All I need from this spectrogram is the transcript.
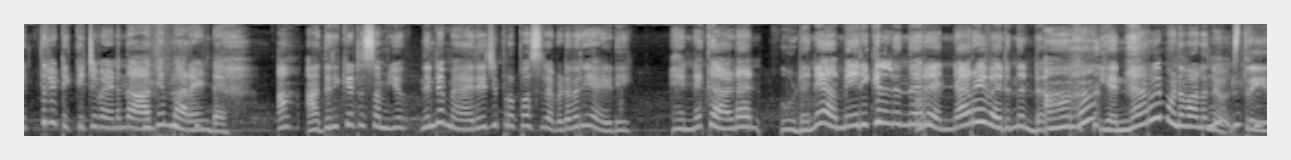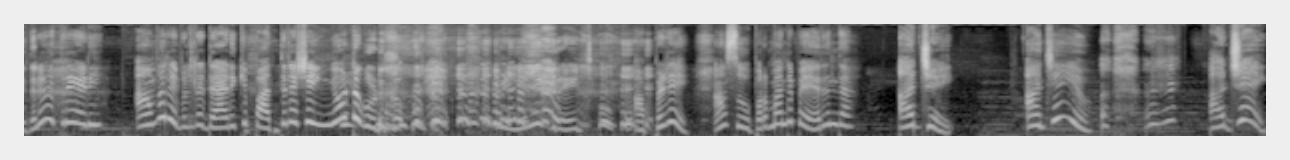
എത്ര ടിക്കറ്റ് വേണമെന്ന് ആദ്യം പറയണ്ടേ? ആ അതിരിക്കട്ടെ സംയു നിന്റെ മാരേജ് പ്രപ്പോസൽ എവിടെ വരെ ഐഡി എന്നെ കാണാൻ ഉടനെ അമേരിക്കയിൽ നിന്ന് ഒരു എൻ ആർ ഐ വരുന്നുണ്ട്. എൻ ആർ ഐ മണവാളനോ? സ്ത്രീധനം എത്ര അടി അവർ ഇവളുടെ ഡാഡിക്ക് പത്ത് ലക്ഷം ഇങ്ങോട്ട് കൊടുക്കും. അപ്പോഴേ ആ സൂപ്പർമാന്റെ പേരെന്താ? അജയ്. അജയോ. അജയ്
